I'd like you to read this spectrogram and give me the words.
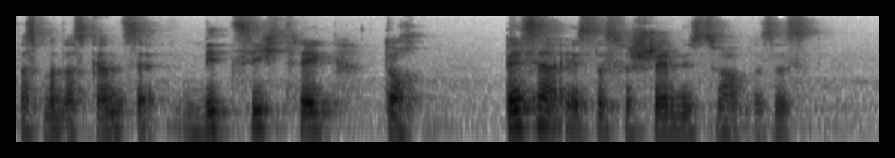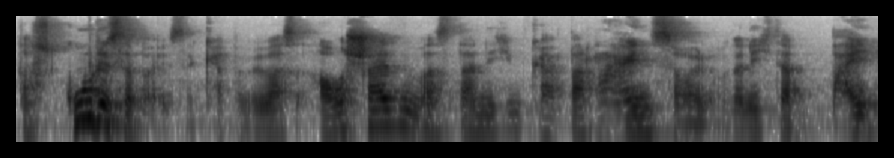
dass man das Ganze mit sich trägt. Doch besser ist das Verständnis zu haben, dass es was Gutes dabei ist. Der Körper will was ausscheiden, was da nicht im Körper rein soll oder nicht dabei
